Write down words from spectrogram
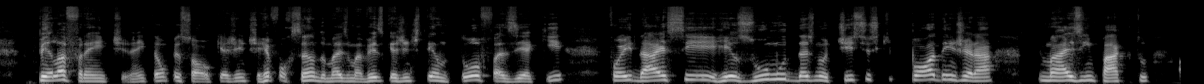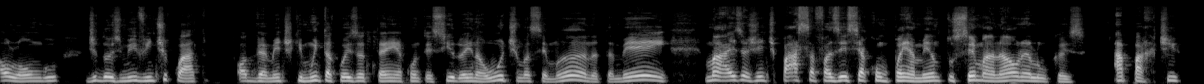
pela frente. Né? Então, pessoal, o que a gente, reforçando mais uma vez, o que a gente tentou fazer aqui foi dar esse resumo das notícias que podem gerar mais impacto ao longo de 2024. Obviamente que muita coisa tem acontecido aí na última semana também, mas a gente passa a fazer esse acompanhamento semanal, né, Lucas? A partir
